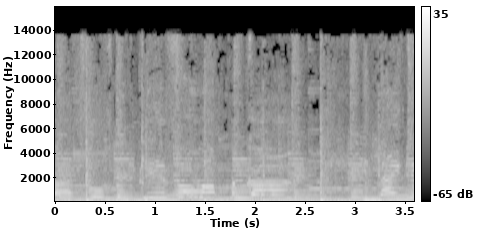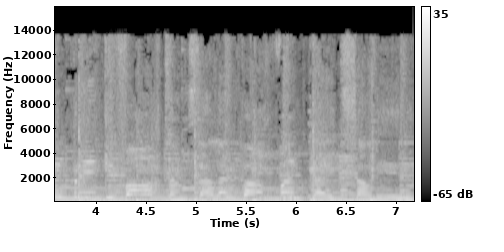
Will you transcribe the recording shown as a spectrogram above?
mekaar volg, dit keer val op mekaar. En lyk die prentjie vaag, dan sal ek wag, my tyd sal leer.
